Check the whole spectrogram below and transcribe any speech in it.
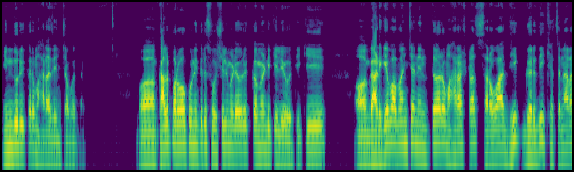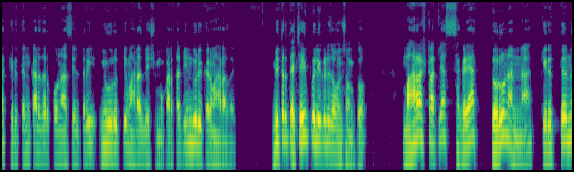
इंदुरीकर महाराज यांच्याबद्दल. काल परवा कोणीतरी सोशल मीडियावर एक कमेंट केली होती की गाडगेबाबांच्या नंतर महाराष्ट्रात सर्वाधिक गर्दी खेचणारा कीर्तनकार जर कोण असेल तरी निवृत्ती महाराज देशमुख अर्थात इंदुरीकर महाराज आहेत. मी तर त्याच्याही पलीकडे जाऊन सांगतो महाराष्ट्रातल्या सगळ्या तरुणांना कीर्तन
